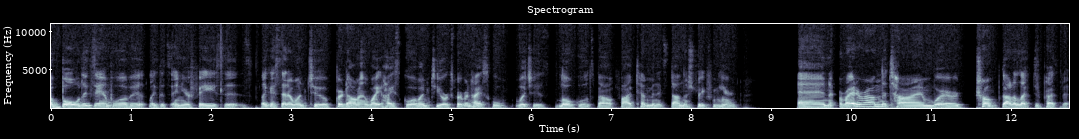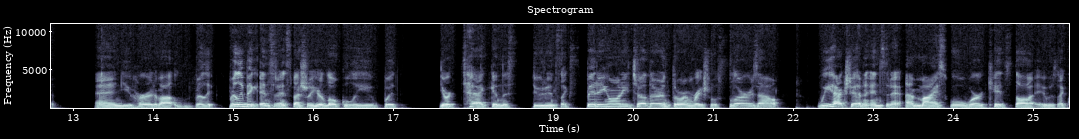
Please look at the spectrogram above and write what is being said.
a bold example of it, like that's in your face, is like I said, I went to a predominantly white high school. I went to York Suburban High School, which is local. It's about five, ten minutes down the street from here. And right around the time where Trump got elected president, and you heard about really, really big incident, especially here locally with York Tech and the students like spitting on each other and throwing racial slurs out. We actually had an incident at my school where kids thought it was like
